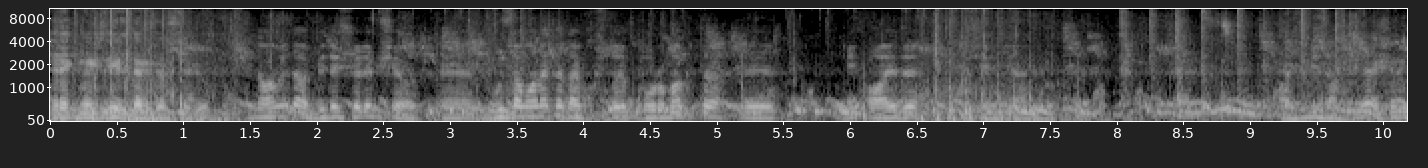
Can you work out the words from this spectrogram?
direkt Mecdiyelileri gösteriyor. Şimdi Ahmet abi bir de şöyle bir şey var. Ee, bu zamana kadar kuşları korumak da e, bir ayrı şey yani. Ayrı bir zaman. Ya şimdi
